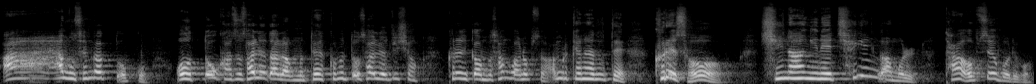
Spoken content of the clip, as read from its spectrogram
아무 생각도 없고 어 또 가서 살려달라고 하면 돼 그러면 또 살려주셔 그러니까 뭐 상관없어 아무렇게나 해도 돼 그래서 신앙인의 책임감을 다 없애버리고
